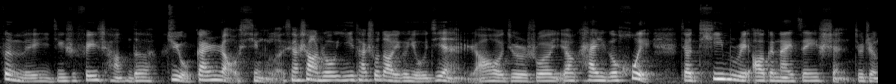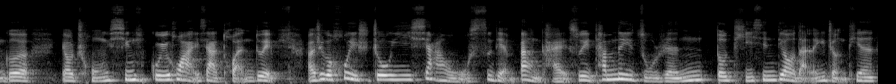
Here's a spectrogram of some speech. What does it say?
氛围已经是非常的具有干扰性了。像上周一他收到一个邮件，然后就是说要开一个会，叫 Team Reorganization，就整个要重新规划一下团队。然后这个会是周一下午四点半开，所以他们那一组人都提心吊胆了一整天，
